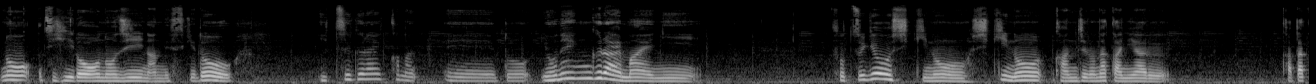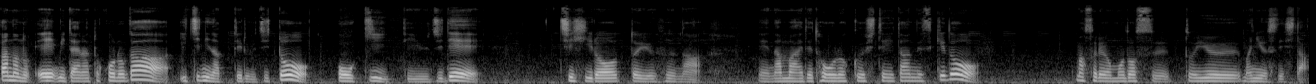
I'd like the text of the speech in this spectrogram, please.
の「千尋」の字なんですけどいつぐらいかなえーと4年ぐらい前に卒業式の式の漢字の中にあるカタカナの「絵」みたいなところが1になってる字と「大きい」っていう字で「千尋」という風な名前で登録していたんですけど、まあ、それを戻すという、まあ、ニュースでした。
